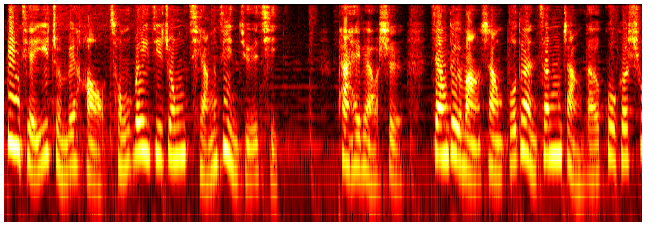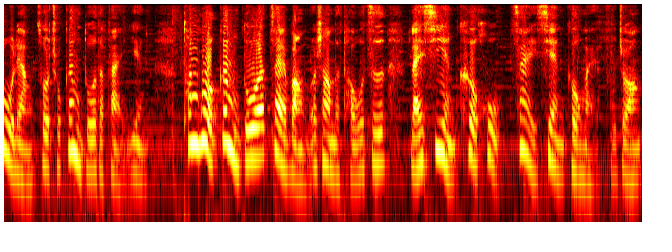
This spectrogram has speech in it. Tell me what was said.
并且已准备好从危机中强劲崛起。他还表示，将对网上不断增长的顾客数量做出更多的反应，通过更多在网络上的投资来吸引客户在线购买服装。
